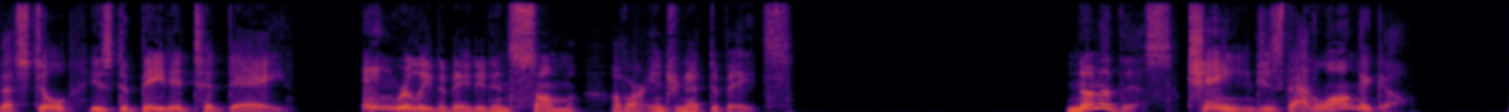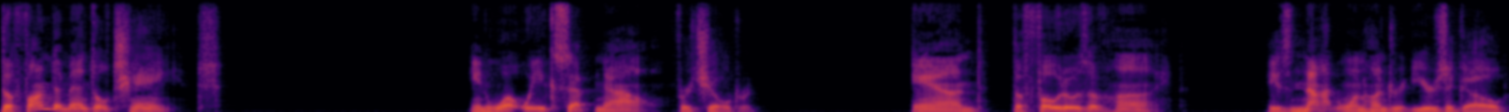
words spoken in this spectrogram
that still is debated today, angrily debated in some of our internet debates. None of this change is that long ago. The fundamental change in what we accept now for children and the photos of Hine is not 100 years ago.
